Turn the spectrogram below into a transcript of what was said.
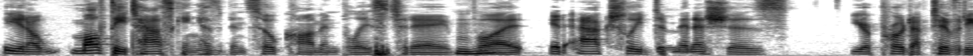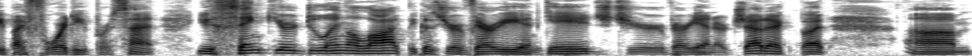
you know, multitasking has been so commonplace today, mm-hmm. but it actually diminishes your productivity by 40%. You think you're doing a lot because you're very engaged, you're very energetic, but um,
